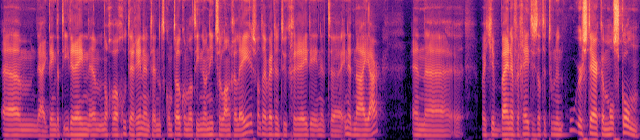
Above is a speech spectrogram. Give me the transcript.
Ehm, ja, ik denk dat iedereen hem nog wel goed herinnert. En dat komt ook omdat hij nog niet zo lang geleden is. Want hij werd natuurlijk gereden in het, eh, in het najaar. En eh, wat je bijna vergeet is dat er toen een oersterke Moscon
